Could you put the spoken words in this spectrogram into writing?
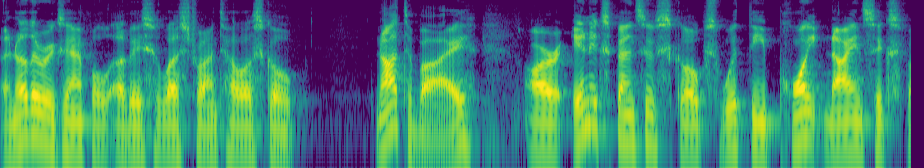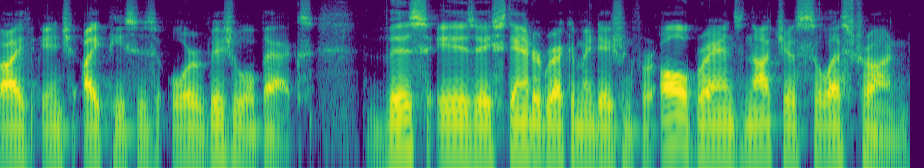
Another example of a Celestron telescope not to buy are inexpensive scopes with the 0.965 inch eyepieces or visual backs. This is a standard recommendation for all brands, not just Celestron.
